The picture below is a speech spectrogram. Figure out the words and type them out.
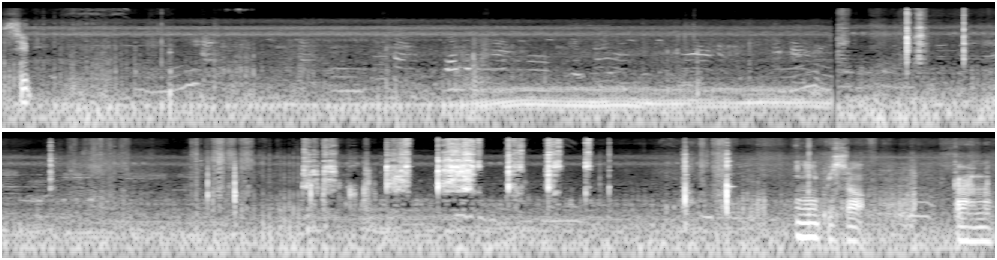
Sip. ini pisau keramat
